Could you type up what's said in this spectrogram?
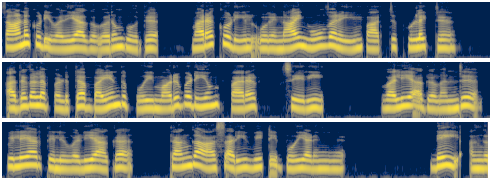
சாணக்குடி வழியாக வரும்போது மரக்குடியில் ஒரு நாய் மூவரையும் பார்த்து குலைத்து அதகலப்படுத்த பயந்து போய் மறுபடியும் பரச்சேரி வழியாக வந்து பிள்ளையார் தெளிவு வழியாக தங்க ஆசாரி வீட்டை போய் அடைஞ்சுங்க டேய் அங்க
